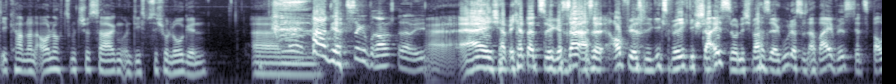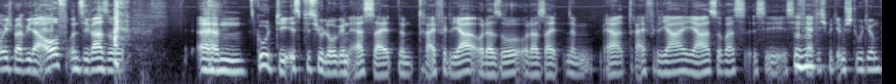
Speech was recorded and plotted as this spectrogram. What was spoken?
Die kam dann auch noch zum Tschüss sagen und die ist Psychologin. Ähm, Ah, die hast du gebraucht, oder wie? äh, ich habe ich hab dann zu ihr gesagt, also obviously ging es mir richtig scheiße und ich war sehr gut, dass du dabei bist. Jetzt baue ich mal wieder auf und sie war so, ähm, gut, die ist Psychologin erst seit einem Dreivierteljahr oder so oder seit einem ja, Dreivierteljahr, Jahr sowas ist sie, ist sie Mhm. fertig mit ihrem Studium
